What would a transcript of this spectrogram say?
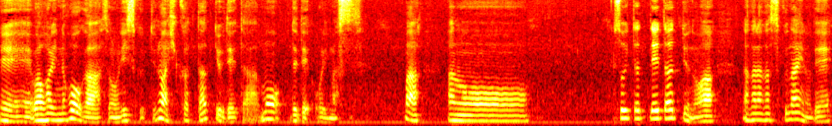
えー、ワーファリンの方がそのリスクっていうのは低かったっていうデータも出ております。まああのー、そういったデータっていうのはなかなか少ないので、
